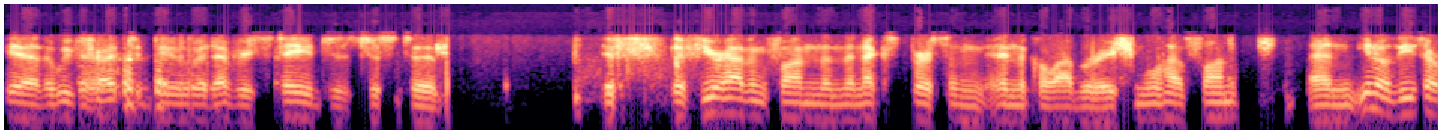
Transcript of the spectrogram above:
yeah, that we've tried to do at every stage is just to, if if you're having fun, then the next person in the collaboration will have fun, and you know these are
